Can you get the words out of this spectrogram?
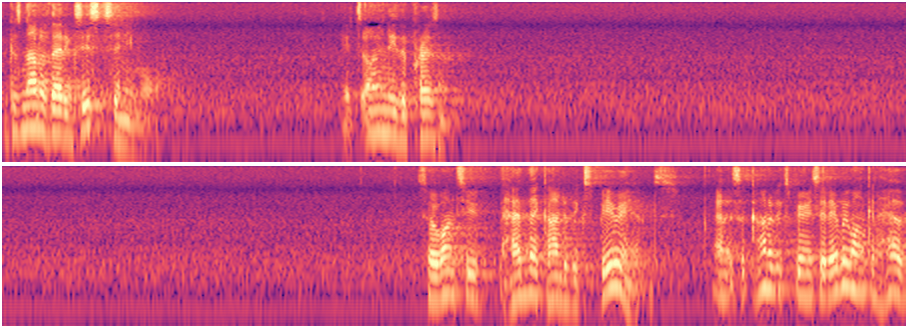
Because none of that exists anymore. It's only the present. So once you've had that kind of experience, and it's a kind of experience that everyone can have,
